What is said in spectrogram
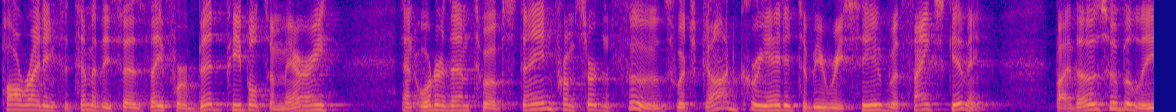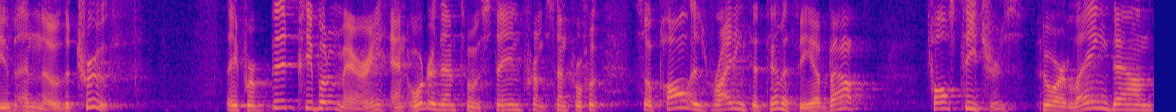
Paul, writing to Timothy, says, They forbid people to marry and order them to abstain from certain foods which God created to be received with thanksgiving by those who believe and know the truth. They forbid people to marry and order them to abstain from central food. So, Paul is writing to Timothy about false teachers who are laying down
